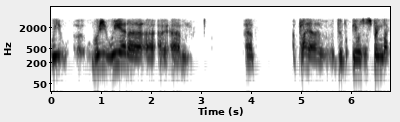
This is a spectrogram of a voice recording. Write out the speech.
we we we had a, a, a, um, a a player. He was a Springbok.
